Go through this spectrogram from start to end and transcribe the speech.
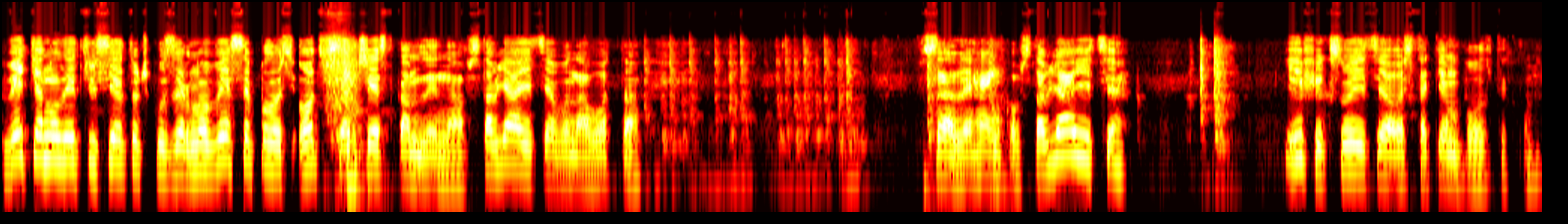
витягнули цю сіточку, зерно висипалось, от вся чистка млина. Вставляється вона отак. Все легенько вставляється і фіксується ось таким болтиком.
